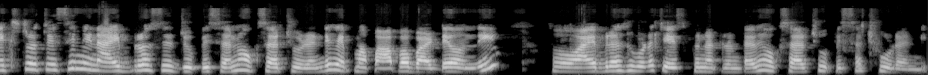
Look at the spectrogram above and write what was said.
నెక్స్ట్ వచ్చేసి నేను ఐబ్రోస్ చూపిస్తాను. ఒకసారి చూడండి. రేపు మా పాప బర్త్డే ఉంది. సో ఐబ్రోస్ కూడా చేసుకున్నట్లుంటది. ఒకసారి చూపిస్తా చూడండి.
